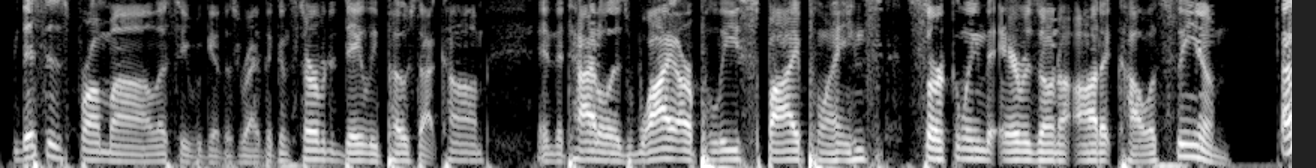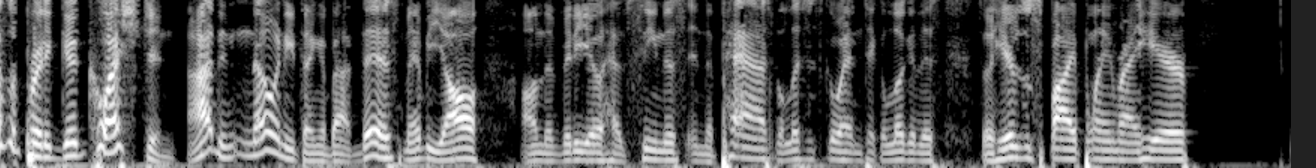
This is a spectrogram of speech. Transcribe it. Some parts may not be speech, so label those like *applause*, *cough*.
This is from, uh, let's see if we get this right, the conservativedailypost.com, and the title is Why Are Police Spy Planes *laughs* Circling the Arizona Audit Coliseum? That's a pretty good question. I didn't know anything about this. Maybe y'all on the video have seen this in the past, but let's just go ahead and take a look at this. So here's a spy plane right here.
